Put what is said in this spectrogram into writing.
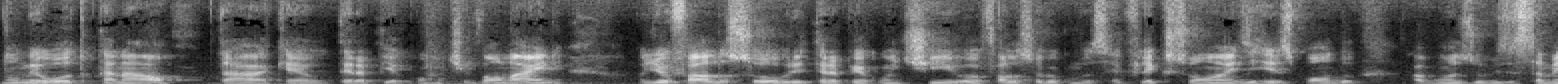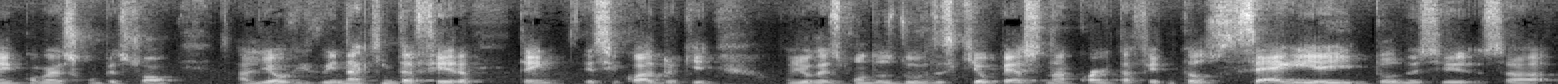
no meu outro canal, tá? Que é o Terapia Cognitiva Online, onde eu falo sobre terapia cognitiva, eu falo sobre algumas reflexões e respondo algumas dúvidas também, converso com o pessoal ali ao vivo. E na quinta-feira tem esse quadro aqui, onde eu respondo as dúvidas que eu peço na quarta-feira. Então segue aí todo esse, essa,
